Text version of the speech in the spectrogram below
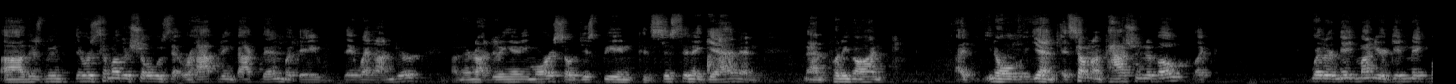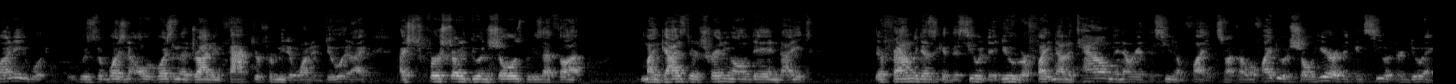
Uh, there's been there were some other shows that were happening back then, but they they went under and they're not doing it anymore. So just being consistent again and and putting on, I, you know, again, it's something I'm passionate about. Like whether it made money or didn't make money was wasn't wasn't a driving factor for me to want to do it. I I first started doing shows because I thought my guys they're training all day and night. Their family doesn't get to see what they do. They're fighting out of town. They never get to see them fight. So I thought, well, if I do a show here, they can see what they're doing.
